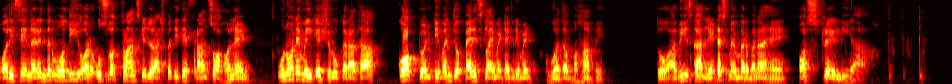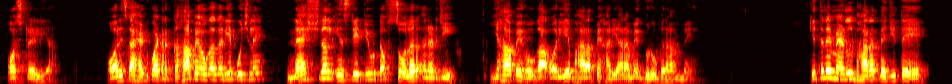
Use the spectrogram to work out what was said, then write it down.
और इसे नरेंद्र मोदी और उस वक्त फ्रांस के जो राष्ट्रपति थे फ्रांसवा हॉलैंड उन्होंने मिलकर शुरू करा था कॉप ट्वेंटी वन जो पेरिस क्लाइमेट एग्रीमेंट हुआ था वहाँ पे। तो अभी इसका लेटेस्ट मेंबर बना है ऑस्ट्रेलिया ऑस्ट्रेलिया और इसका हेडक्वार्टर कहाँ पे होगा, अगर ये पूछ लें? National institute of solar energy यहाँ पे होगा और ये भारत में, हरियाणा में, गुरुग्राम में। कितने मेडल भारत ने जीते?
